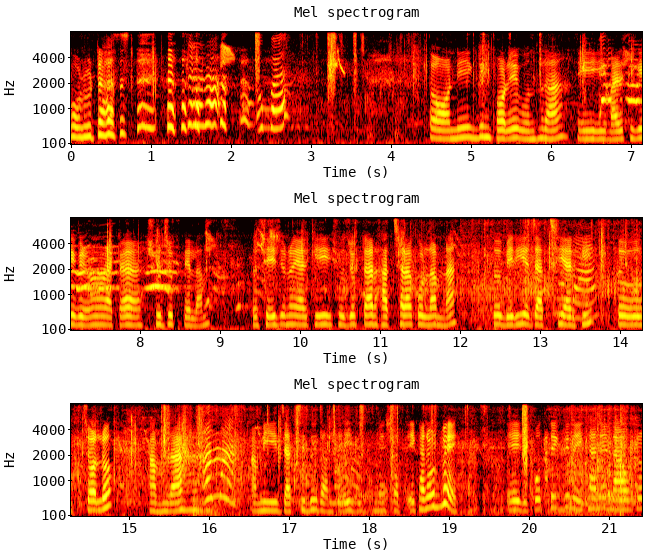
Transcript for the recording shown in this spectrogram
গরুটা তো অনেক দিন পরে বন্ধুরা এই বাড়ি থেকে বেরোনোর একটা সুযোগ পেলাম। তো সেই জন্যই আর কি সুযোগটা আর হাতছাড়া করলাম না। তো বেরিয়ে যাচ্ছি আর কি। তো চলো আমরা আমি যাচ্ছি দুধ আনতে। এই মেয়ের সাথে এখানে উঠবে? এই যে প্রত্যেক দিন এখানে না উঠলে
